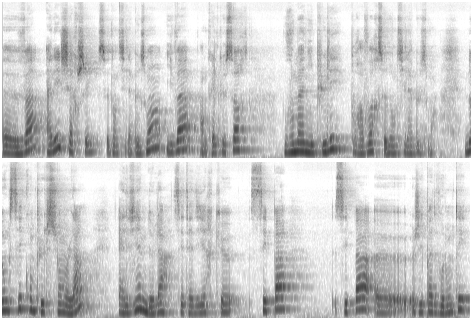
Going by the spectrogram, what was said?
euh, va aller chercher ce dont il a besoin, il va en quelque sorte vous manipuler pour avoir ce dont il a besoin. Donc ces compulsions-là, elles viennent de là, c'est-à-dire que c'est pas, c'est pas, euh, j'ai pas de volonté,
